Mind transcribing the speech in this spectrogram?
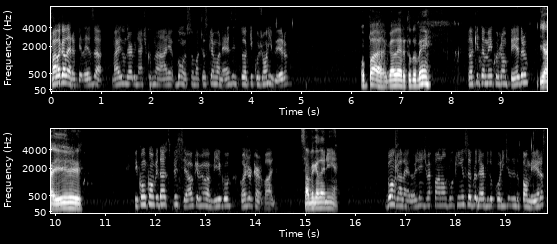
Fala galera, beleza? Mais um Derbináticos na área. Bom, eu sou o Matheus Cremonese, estou aqui com o João Ribeiro. Opa, galera, tudo bem? Estou aqui também com o João Pedro. E aí? E com um convidado especial, que é meu amigo Roger Carvalho. Salve, galerinha. Bom, galera, hoje a gente vai falar um pouquinho sobre o derby do Corinthians e do Palmeiras.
